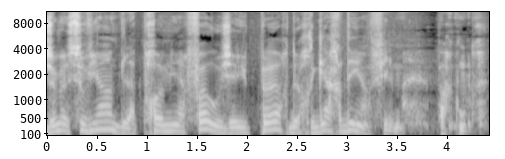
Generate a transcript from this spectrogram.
je me souviens de la première fois où j'ai eu peur de regarder un film, par contre.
